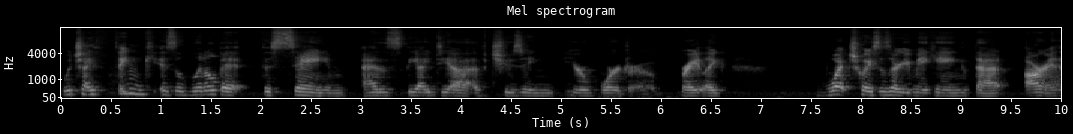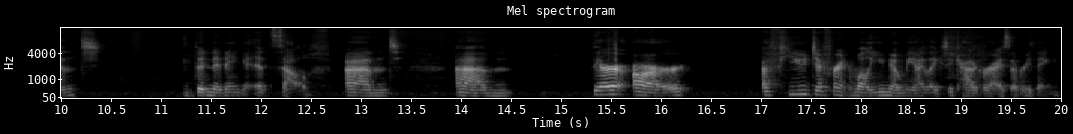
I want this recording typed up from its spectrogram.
which I think is a little bit the same as the idea of choosing your wardrobe, right? Like, what choices are you making that aren't the knitting itself? And um, there are a few different, well, you know me, I like to categorize everything.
